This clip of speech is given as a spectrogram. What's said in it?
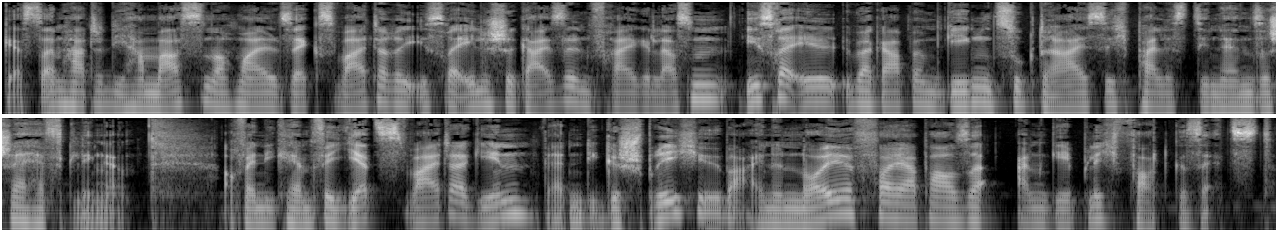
Gestern hatte die Hamas nochmal sechs weitere israelische Geiseln freigelassen. Israel übergab im Gegenzug 30 palästinensische Häftlinge. Auch wenn die Kämpfe jetzt weitergehen, werden die Gespräche über eine neue Feuerpause angeblich fortgesetzt.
